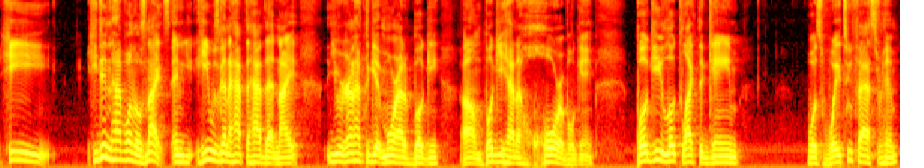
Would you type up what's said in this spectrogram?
he he didn't have one of those nights, and he was gonna have to have that night. You were gonna have to get more out of Boogie. Um, Boogie had a horrible game. Boogie looked like the game was way too fast for him,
